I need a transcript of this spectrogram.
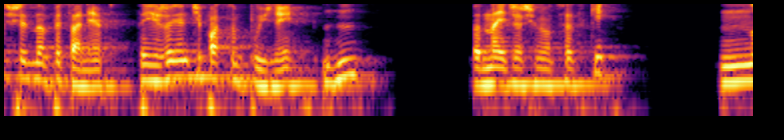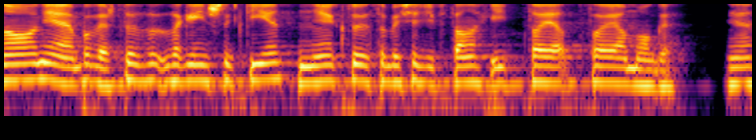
jeszcze jedno pytanie. To jeżeli oni ci płacą później, Mhm. to najczęściej odsetki? No nie, bo wiesz, to jest zagraniczny klient, nie, który sobie siedzi w Stanach i co ja, co ja mogę, nie?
